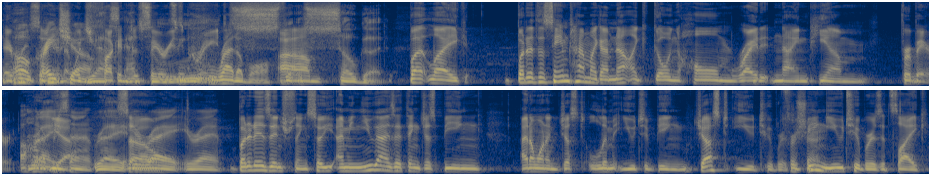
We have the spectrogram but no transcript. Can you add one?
every Oh, Sunday, great show. which Yes, fucking just Barry's absolutely. great. Incredible. So, Um, so good. But like, but at the same time, like I'm not like going home right at 9 p.m. for Barry. A hundred Right. percent. Right. So- you're right. You're right. But it is interesting. So I mean, you guys, I think just being, I don't want to just limit you to being just YouTubers. For sure. Being YouTubers, it's like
